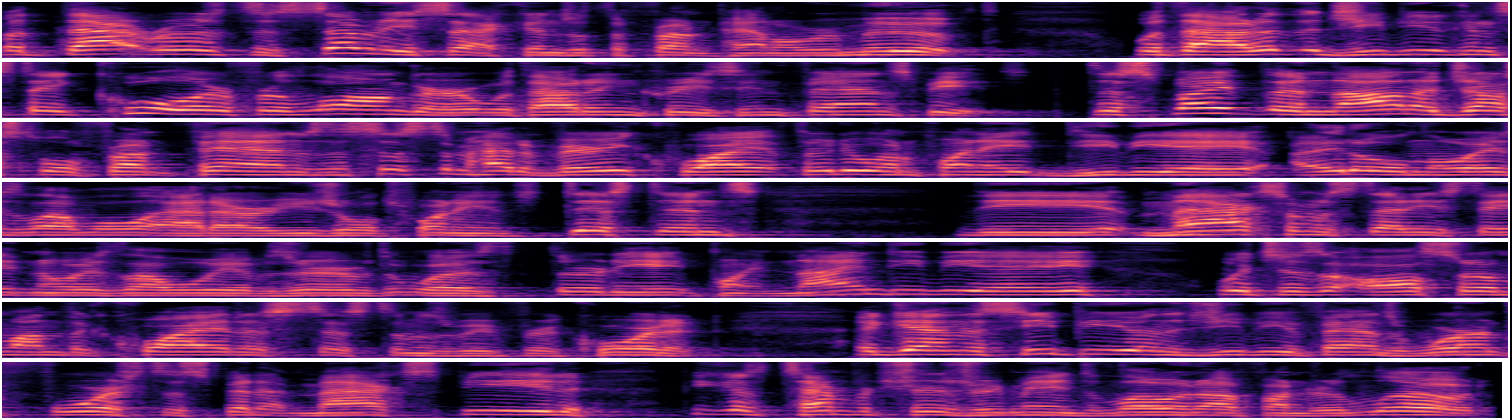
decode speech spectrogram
but that rose to 70 seconds with the front panel removed. Without it, the GPU can stay cooler for longer without increasing fan speeds. Despite the non-adjustable front fans, the system had a very quiet 31.8 dBA idle noise level at our usual 20-inch distance. The maximum steady state noise level we observed was 38.9 dBA, which is also among the quietest systems we've recorded. Again, the CPU and the GPU fans weren't forced to spin at max speed because temperatures remained low enough under load.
